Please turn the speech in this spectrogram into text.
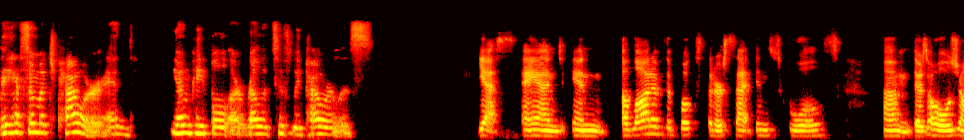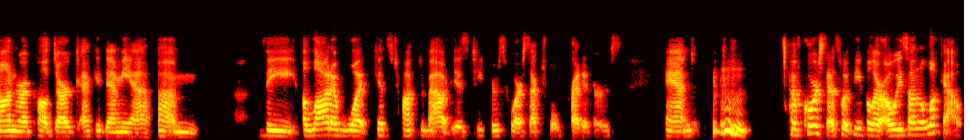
they have so much power, and young people are relatively powerless. Yes, and in a lot of the books that are set in schools, um, there's a whole genre called dark academia. Um, the a lot of what gets talked about is teachers who are sexual predators, and of course that's what people are always on the lookout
